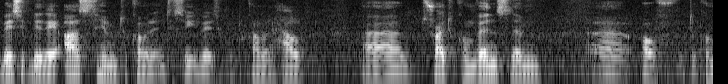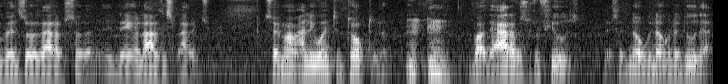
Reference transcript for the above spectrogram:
basically they asked him to come and intercede, basically to come and help, uh, try to convince them uh, of to convince those Arabs so that they, allow this marriage. So Imam Ali went and talked to them, but the Arabs refused. They said, "No, we're not going to do that."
